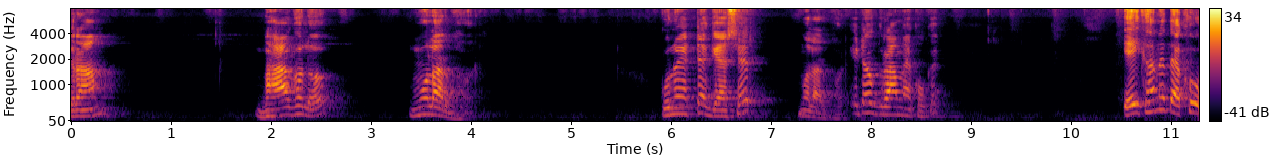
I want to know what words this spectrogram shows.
গ্রাম ভাগ হলো মোলার ভর। কোনো একটা গ্যাসের মোলার ভর এটাও গ্রাম এককে। এইখানে দেখো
